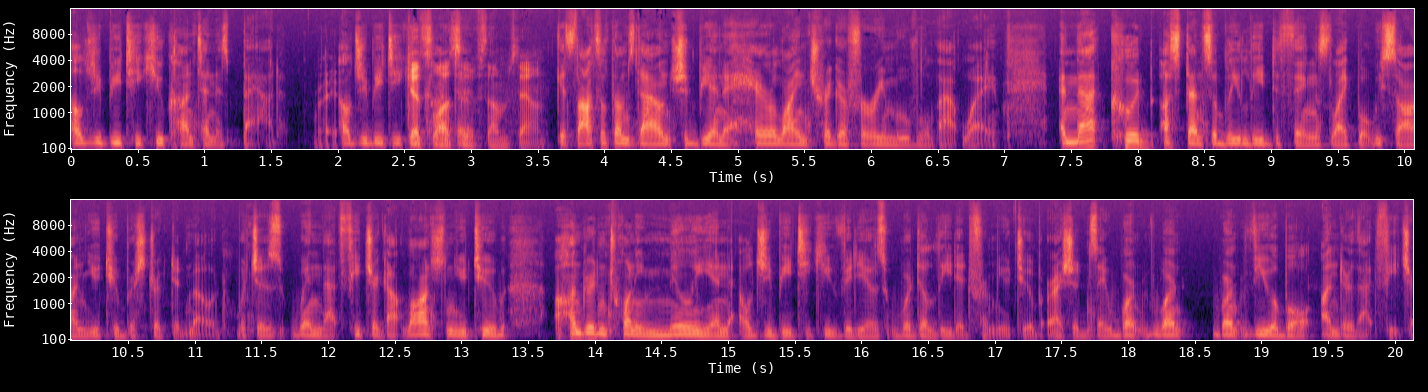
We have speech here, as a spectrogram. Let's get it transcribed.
LGBTQ content is bad. Right. LGBTQ gets content lots of thumbs down. Gets lots of thumbs down. Should be in a hairline trigger for removal that way, and that could ostensibly lead to things like what we saw in YouTube restricted mode, which is when that feature got launched in YouTube, 120 million LGBTQ videos were deleted from YouTube, or I shouldn't say weren't weren't weren't viewable under that feature.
